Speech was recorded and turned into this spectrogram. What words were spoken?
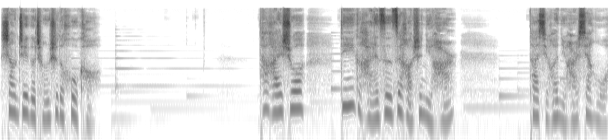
上这个城市的户口。他还说，第一个孩子最好是女孩。他喜欢女孩像我。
